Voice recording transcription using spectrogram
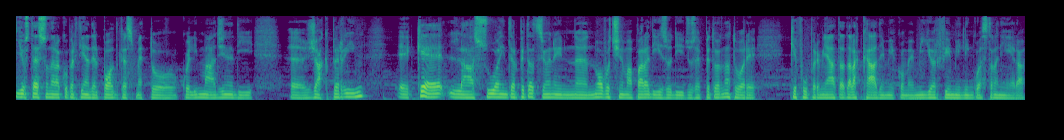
io stesso nella copertina del podcast metto quell'immagine di eh, Jacques Perrin eh, che è la sua interpretazione in Nuovo Cinema Paradiso di Giuseppe Tornatore che fu premiata dall'Academy come miglior film in lingua straniera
